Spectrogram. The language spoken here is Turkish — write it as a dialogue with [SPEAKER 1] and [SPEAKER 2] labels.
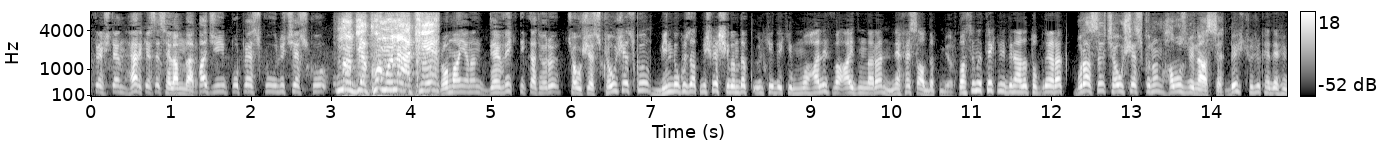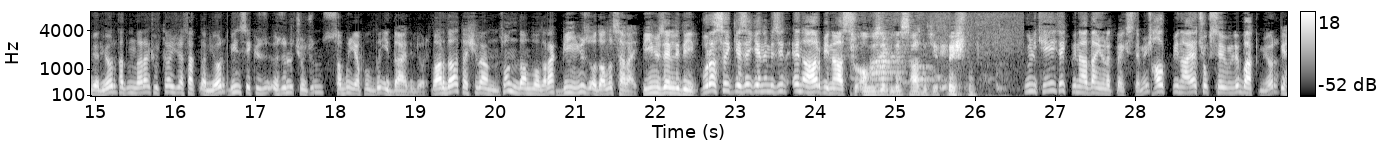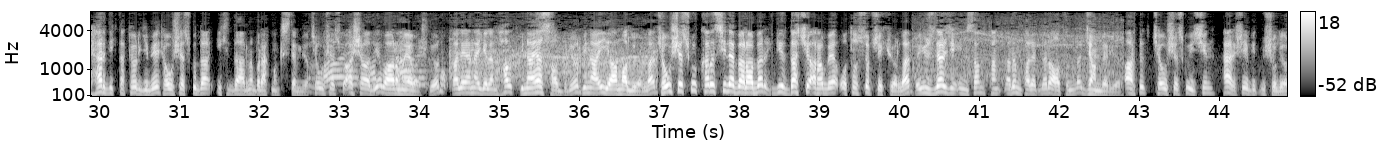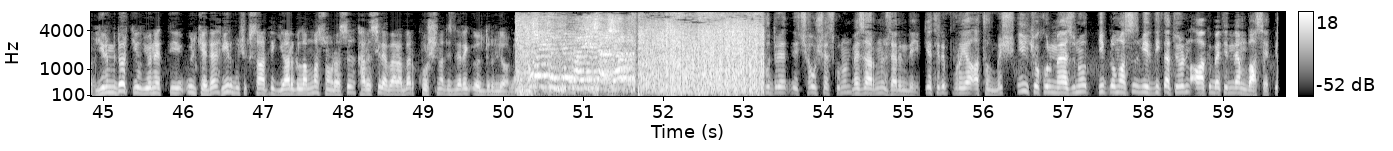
[SPEAKER 1] Bükreş'ten herkese selamlar. Hacı Popescu Lucescu
[SPEAKER 2] vi accomunate!
[SPEAKER 1] Romanya'nın devrik diktatörü Çavuşescu. Çavuşescu 1965 yılında ülkedeki muhalif ve aydınlara nefes aldırtmıyor. Basını tek bir binada toplayarak burası Çavuşescu'nun havuz binası. 5 çocuk hedefi veriyor. Kadınlara kürtaj yasaklanıyor. 1800 özürlü çocuğun sabun yapıldığı iddia ediliyor. Bardağı taşıran son damla olarak 1100 odalı saray. 1150 değil. Burası gezegenimizin en ağır binası.
[SPEAKER 3] Şu avize bile sadece 5 ton.
[SPEAKER 1] Ülkeyi tek binadan yönetmek istemiş. Halk binaya çok sevimli bakmıyor. Her diktatör gibi Çavuşescu da iktidarını bırakmak istemiyor. Çavuşescu aşağı diye bağırmaya başlıyor. Galeyana gelen halk binaya saldırıyor. Binayı yağmalıyorlar. Çavuşescu karısıyla beraber bir Dacia arabaya otostop çekiyorlar ve yüzlerce insan tankların paletleri altında can veriyor. Artık Çavuşescu için her şey bitmiş oluyor. 24 yıl yönettiği ülkede bir buçuk saatlik yargılanma sonrası karısıyla beraber kurşuna dizilerek öldürülüyorlar. Kudretli Çavuşescu'nun mezarının üzerindeyim. Getirip buraya atılmış. İlkokul mezunu diplomasız bir diktatörün akıbetinden bahsetti.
